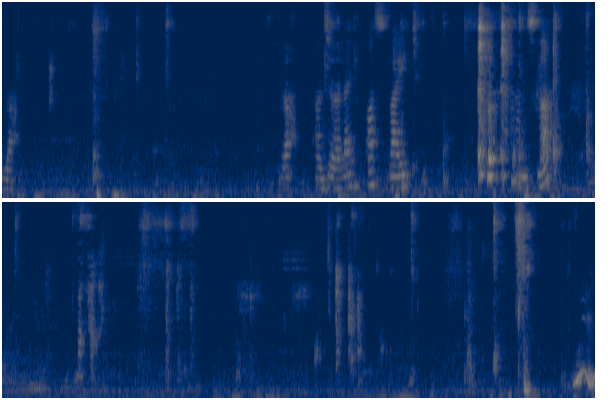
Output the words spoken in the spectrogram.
ल। ल हजुरहरूलाई फर्स्ट बाइट। ल खाएर Mm.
